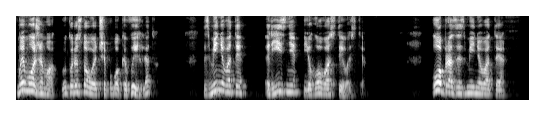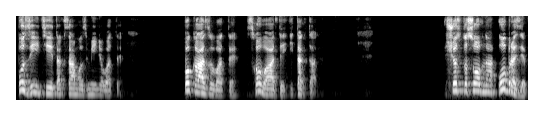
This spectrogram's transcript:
Ми можемо, використовуючи блоки вигляд, змінювати різні його властивості. Образи змінювати, позиції так само змінювати, показувати, сховати і так далі. Що стосовно образів,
